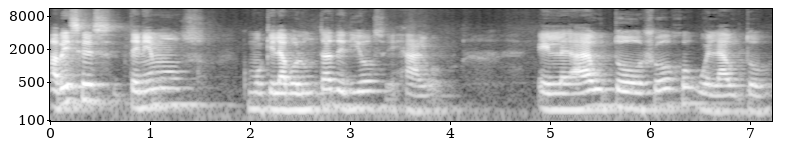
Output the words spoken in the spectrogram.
a veces tenemos como que la voluntad de Dios es algo. El auto rojo o el auto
